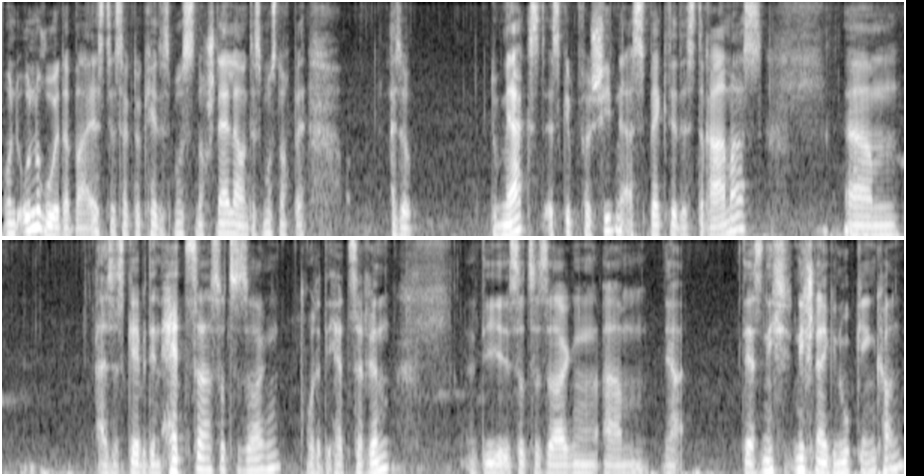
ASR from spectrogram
und Unruhe dabei ist, der sagt, okay, das muss noch schneller und das muss noch... Also du merkst, es gibt verschiedene Aspekte des Dramas. Ähm, also es gäbe den Hetzer sozusagen oder die Hetzerin, die sozusagen, ähm, ja, der es nicht, nicht schnell genug gehen kann.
